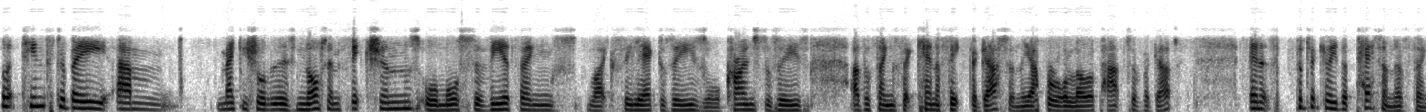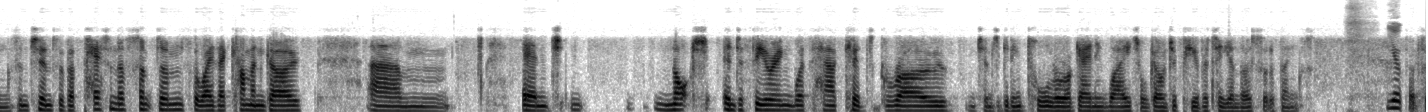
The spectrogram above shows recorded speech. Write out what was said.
Well, it tends to be um, making sure that there's not infections or more severe things like celiac disease or Crohn's disease, other things that can affect the gut and the upper or lower parts of the gut. And it's particularly the pattern of things in terms of the pattern of symptoms, the way they come and go, um, and not interfering with how kids grow in terms of getting taller or gaining weight or going to puberty and those sort of things. Yep. So it's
